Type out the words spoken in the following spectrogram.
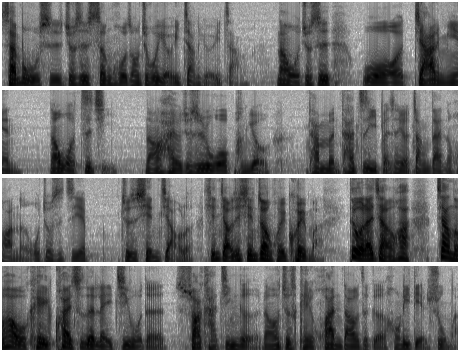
三不五时，就是生活中就会有一张有一张。那我就是我家里面，然后我自己，然后还有就是如果朋友他们他自己本身有账单的话呢，我就是直接就是先缴了，先缴就先赚回馈嘛。对我来讲的话，这样的话我可以快速的累积我的刷卡金额，然后就是可以换到这个红利点数嘛，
